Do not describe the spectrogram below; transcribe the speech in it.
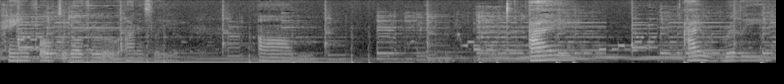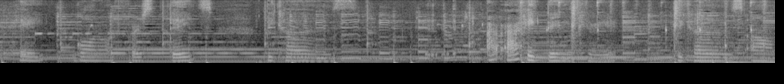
painful to go through, honestly. Dating period. Because um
